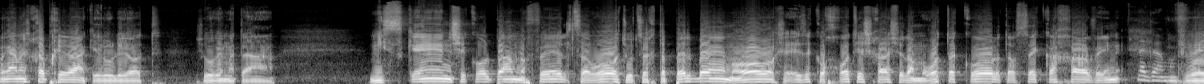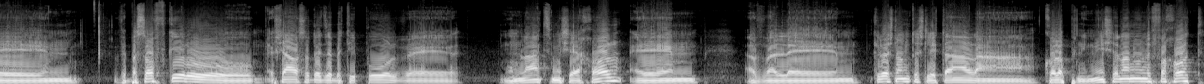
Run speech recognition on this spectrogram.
וגם יש לך בחירה, כאילו להיות... שוב, אם אתה מסכן שכל פעם נופל צרות שהוא צריך לטפל בהם, או שאיזה כוחות יש לך שלמרות הכל אתה עושה ככה, והנה... לגמרי. ו... ובסוף כאילו אפשר לעשות את זה בטיפול ומומלץ מי שיכול, אמ, אבל אמ, כאילו יש לנו את השליטה על הקול הפנימי שלנו לפחות.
